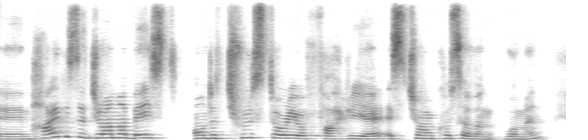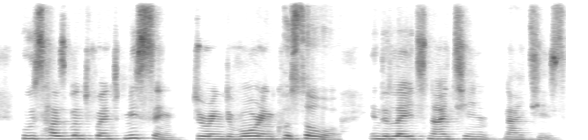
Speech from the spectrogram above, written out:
Um, Hive is a drama based on the true story of Fahrije, a strong Kosovan woman whose husband went missing during the war in Kosovo in the late 1990s.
